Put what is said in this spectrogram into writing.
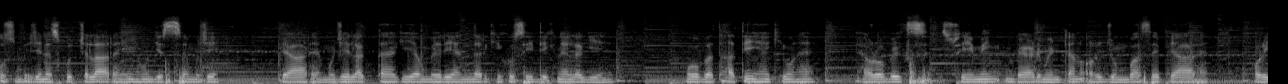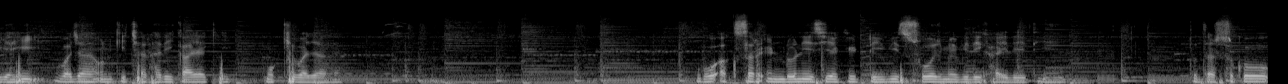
उस बिज़नेस को चला रही हूँ जिससे मुझे प्यार है। मुझे लगता है कि अब मेरे अंदर की खुशी दिखने लगी है। वो बताती हैं कि उन्हें एरोबिक्स स्विमिंग बैडमिंटन और जुम्बा से प्यार है और यही वजह है उनकी छरहरी काया की मुख्य वजह है। वो अक्सर इंडोनेशिया की टीवी शोज़ में भी दिखाई देती हैं। तो दर्शकों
